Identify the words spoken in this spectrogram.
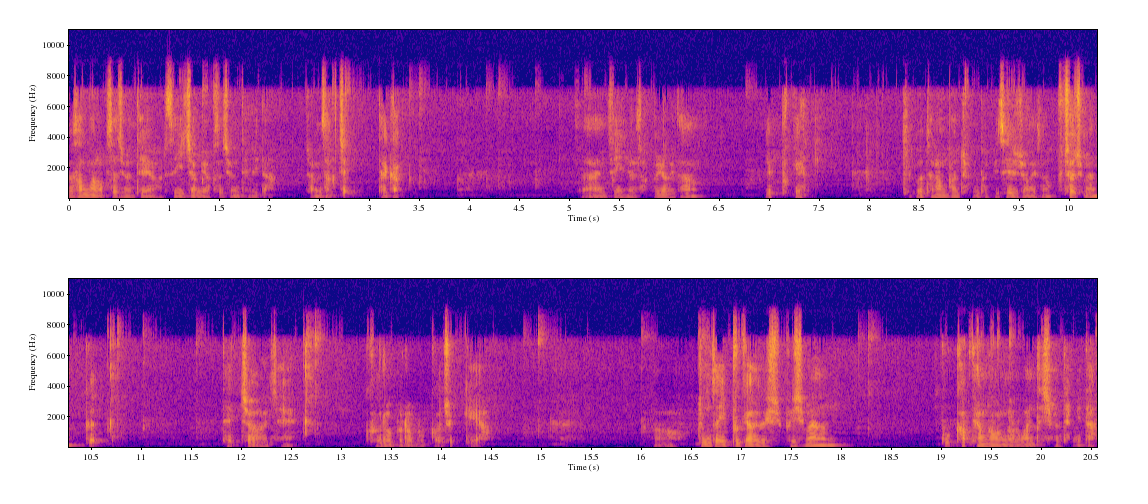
이 선만 없어지면 돼요. 그래서 이 점이 없어지면 됩니다. 점 삭제, 대각. 자, 이제 이 녀석을 여기다 예쁘게 키보드를 한번 좀 더 미세 조정해서 붙여주면 끝. 됐죠, 이제. 그룹으로 묶어줄게요. 어, 좀더 이쁘게 하고 싶으시면 복합형광로로 만드시면 됩니다.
